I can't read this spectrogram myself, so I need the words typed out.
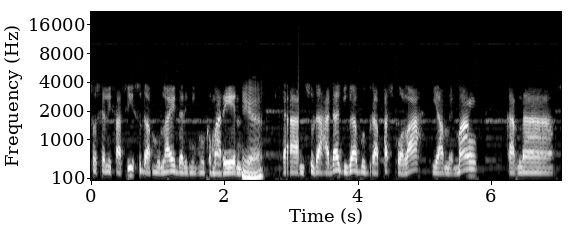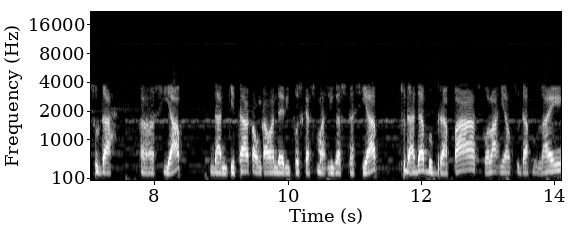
sosialisasi sudah mulai dari minggu kemarin. Yeah. Dan sudah ada juga beberapa sekolah yang memang karena sudah uh, siap dan kita kawan-kawan dari puskesmas juga sudah siap. Sudah ada beberapa sekolah yang sudah mulai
